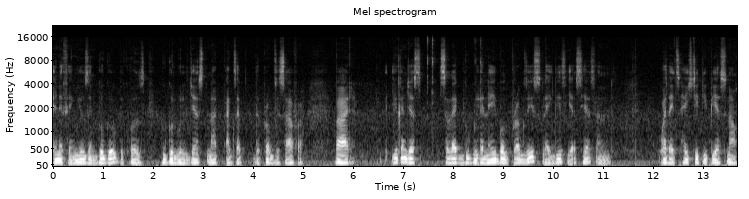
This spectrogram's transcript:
anything using google because google will just not accept the proxy server. But you can just select google enabled proxies like this yes yes and whether it's https now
